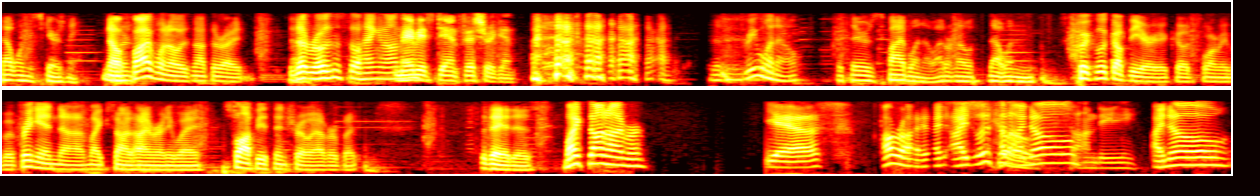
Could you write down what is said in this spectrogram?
That one scares me. No, 510 is not the right. Is that Rosen still hanging on Maybe there? it's Dan Fisher again. There's 310, but there's 510. I don't know if that one. Quick, look up the area code for me, but bring in uh, Mike Sondheimer anyway. Sloppiest intro ever, but the day it is. Mike Sondheimer. Yes. All right. I, I listen. Hello, I know. Sandy. I know.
